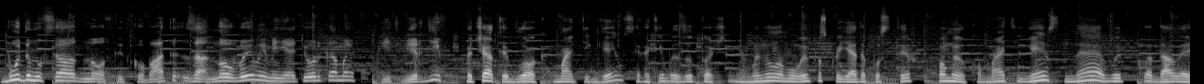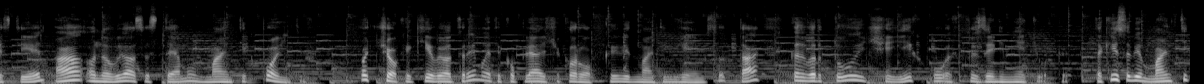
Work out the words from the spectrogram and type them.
будемо все одно слідкувати за новими мініатюрками від вірдів. Почати блок Mighty Games я хотів би з уточнення. В минулому випуску я допустив помилку. Mighty Games не викладали STL, а оновила систему Mantic Pointів. Очок, які ви отримуєте, купляючи коробки від Mighty Games та конвертуючи їх у ексклюзивні мініатюрки. Такий собі Mantic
